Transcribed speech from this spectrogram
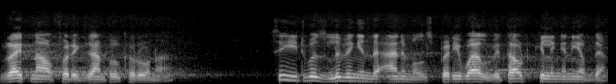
right now, for example, corona, see, it was living in the animals pretty well without killing any of them.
